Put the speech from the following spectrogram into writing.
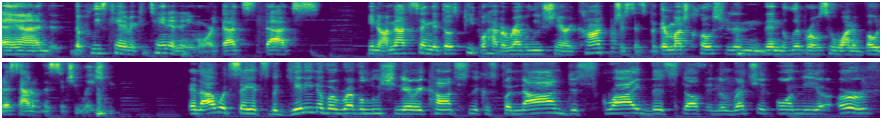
and the police can't even contain it anymore. That's that's you know, I'm not saying that those people have a revolutionary consciousness, but they're much closer than, than the liberals who want to vote us out of this situation. And I would say it's beginning of a revolutionary consciousness because Fanon described this stuff in The Wretched on the Earth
